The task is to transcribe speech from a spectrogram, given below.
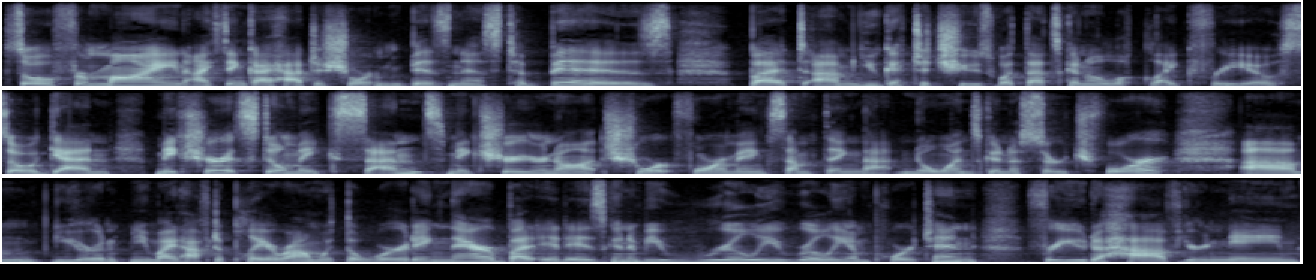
So for mine, I think I had to shorten business to biz, but um, you get to choose what that's going to look like for you. So again, make sure it still makes sense. Make sure you're not short forming something that no one's going to search for. Um, you're you might have to play around with the wording there, but it is going to be really really important for you to have your name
